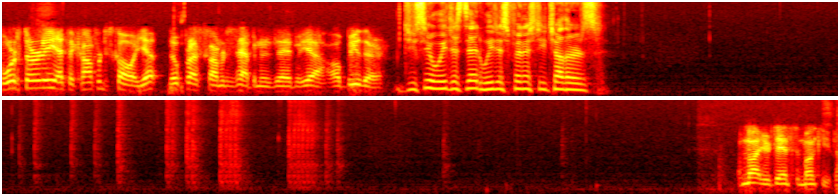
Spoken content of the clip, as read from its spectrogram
4:30 at the conference call. Yep, no press conference is happening today, but yeah, I'll be there. do you see what we just did? We just finished each other's. I'm not your dancing monkey.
